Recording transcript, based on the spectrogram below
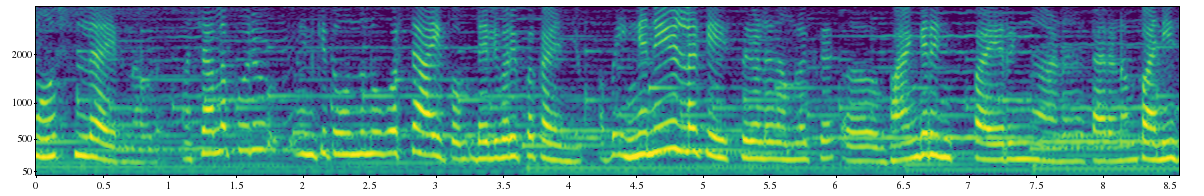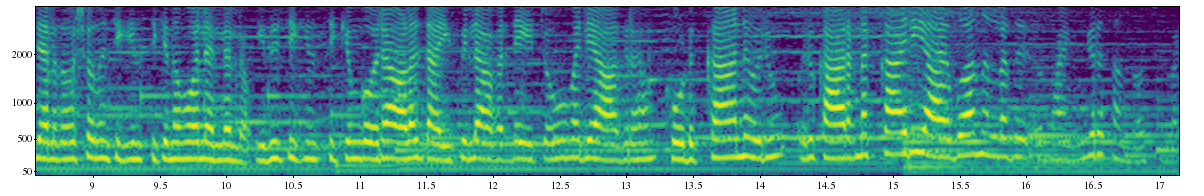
ഇമോഷണൽ ആയിരുന്നു അവൾ. മഷാല ഇപ്പൊ ഒരു എനിക്ക് തോന്നുന്നു കുറച്ചായി ഇപ്പം. ഡെലിവറി ഇപ്പൊ കഴിഞ്ഞു. അപ്പൊ ഇങ്ങനെയുള്ള കേസുകൾ നമ്മൾക്ക് ഭയങ്കര ഇൻസ്പയറിംഗ് ആണ്. കാരണം പനി ജലദോഷം ഒന്നും ചികിത്സിക്കുന്ന പോലെ അല്ലല്ലോ ഇത് ചികിത്സിക്കുമ്പോൾ ഒരാളെ ലൈഫിൽ അവരുടെ ഏറ്റവും വലിയ ആഗ്രഹം കൊടുക്കാൻ ഒരു ഒരു കാരണക്കാരി ആവുക എന്നുള്ളത് ഭയങ്കര സന്തോഷം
